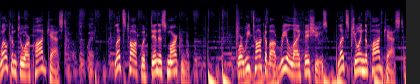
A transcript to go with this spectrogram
Welcome to our podcast. Let's talk with Dennis Martin, where we talk about real life issues. Let's join the podcast.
